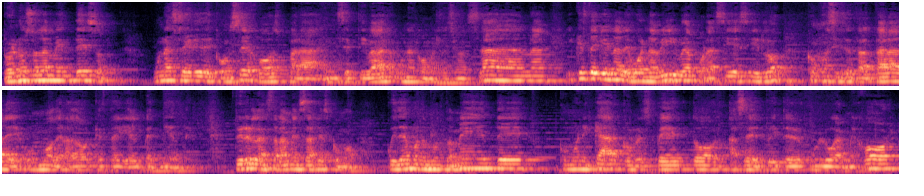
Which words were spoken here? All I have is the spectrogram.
Pero no solamente eso, una serie de consejos para incentivar una conversación sana y que esté llena de buena vibra, por así decirlo, como si se tratara de un moderador que está ahí al pendiente. Twitter lanzará mensajes como cuidémonos mutuamente, comunicar con respecto, hacer de Twitter un lugar mejor,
